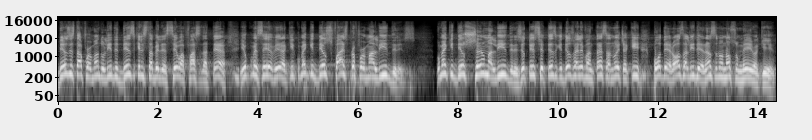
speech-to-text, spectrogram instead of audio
Deus está formando líderes desde que ele estabeleceu a face da terra. E eu comecei a ver aqui como é que Deus faz para formar líderes. Como é que Deus chama líderes? Eu tenho certeza que Deus vai levantar essa noite aqui poderosa liderança no nosso meio aqui.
